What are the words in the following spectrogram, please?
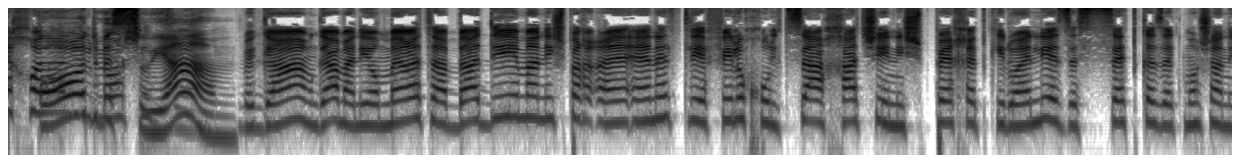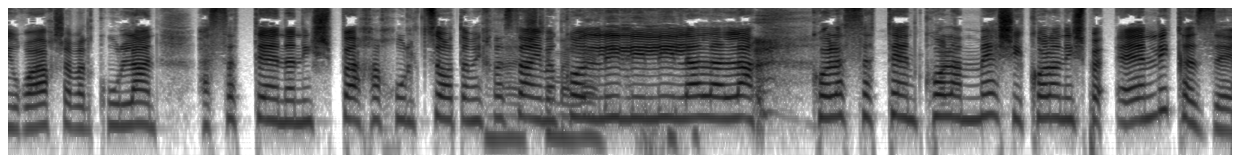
יכולה מאוד? מסוים. וגם, גם, אני אומרת, הבדים הנשפך, אה, אין אצלי אפילו חולצה אחת שהיא נשפכת, כאילו אין לי איזה סט כזה כמו שאני רואה עכשיו על כולן. הסטן, הנשפך, החולצות, המכנסיים, הכל. לי לי לי, לה לה לה, כל הסטן, כל המשי, כל הנשפך, אין לי כזה.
